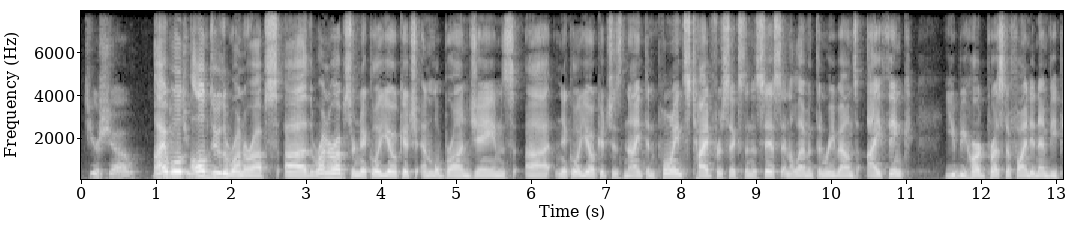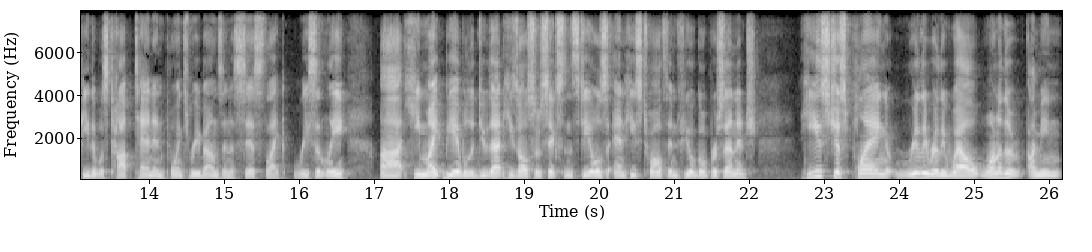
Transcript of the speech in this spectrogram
It's your show. I will. I'll do the runner-ups. Uh, the runner-ups are Nikola Jokic and LeBron James. Uh, Nikola Jokic is ninth in points, tied for sixth in assists, and eleventh in rebounds. I think you'd be hard pressed to find an MVP that was top ten in points, rebounds, and assists like recently. Uh, he might be able to do that. He's also sixth in steals, and he's twelfth in field goal percentage. He's just playing really, really well. One of the, I mean,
